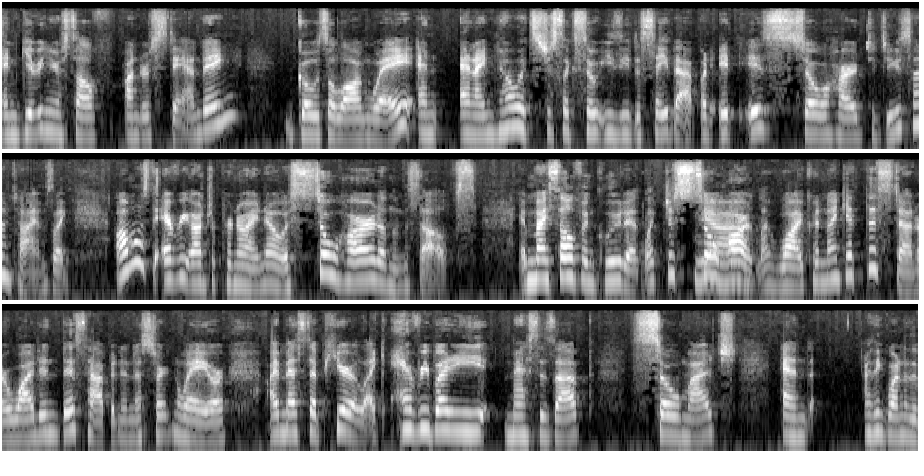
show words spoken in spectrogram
and giving yourself understanding goes a long way. And and I know it's just like so easy to say that but it is so hard to do sometimes. Like almost every entrepreneur I know is so hard on themselves and myself included like just so yeah. hard. Like why couldn't I get this done? Or why didn't this happen in a certain way? Or I messed up here. Like everybody messes up so much. And I think one of the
